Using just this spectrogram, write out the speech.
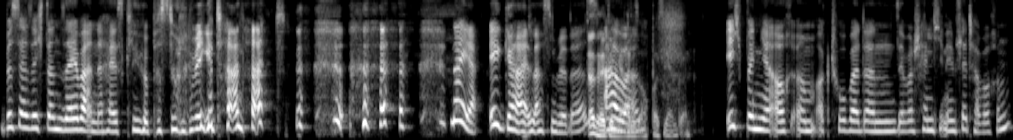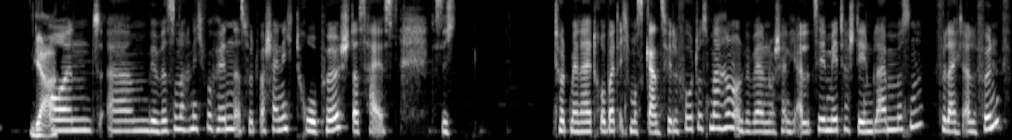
bis er sich dann selber an der Heißklebepistole wehgetan hat. naja, egal, lassen wir das. Das hätte Aber mir alles auch passieren können. Ich bin ja auch im Oktober dann sehr wahrscheinlich in den Flitterwochen. Ja. Und ähm, wir wissen noch nicht wohin. Es wird wahrscheinlich tropisch. Das heißt, dass ich Tut mir leid, Robert, ich muss ganz viele Fotos machen und wir werden wahrscheinlich alle zehn Meter stehen bleiben müssen, vielleicht alle fünf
